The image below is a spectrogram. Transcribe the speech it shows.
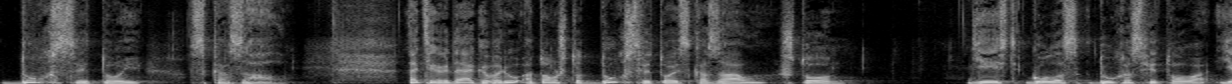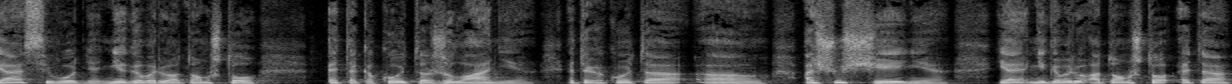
Дух Святой сказал. Знаете, когда я говорю о том, что Дух Святой сказал, что есть голос Духа Святого, я сегодня не говорю о том, что это какое-то желание, это какое-то э, ощущение. Я не говорю о том, что это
